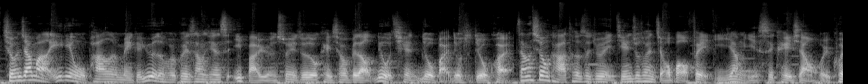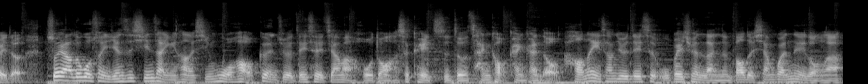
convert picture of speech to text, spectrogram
其中加加码一点五趴呢，每个月的回馈上限是一百元，所以最多可以消费到六千六百六十六块。这张信用卡的特色就是你今天就算缴保费，一样也是可以享有回馈的。所以啊，如果说你今天是新展银行的新户的话，我个人觉得这次的加码活动啊是可以值得参考看看的哦。好，那以上就是这次五倍券懒人包的相关内容啦。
